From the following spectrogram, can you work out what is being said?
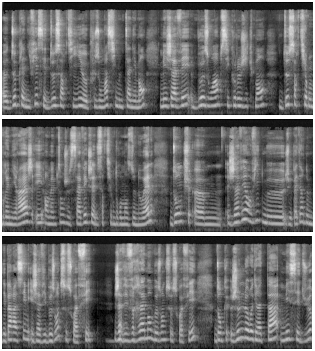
euh, de planifier ces deux sorties plus ou moins simultanément, mais j'avais besoin psychologiquement de sortir Ombre et Mirage et en même temps je savais que j'allais sortir une romance de Noël, donc j'avais envie de me, je vais pas dire de me débarrasser, mais j'avais besoin que ce soit fait. J'avais vraiment besoin que ce soit fait. Donc je ne le regrette pas, mais c'est dur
